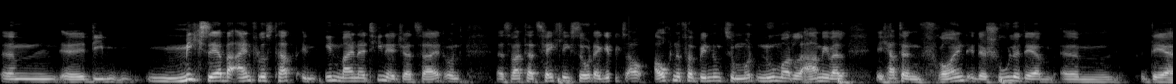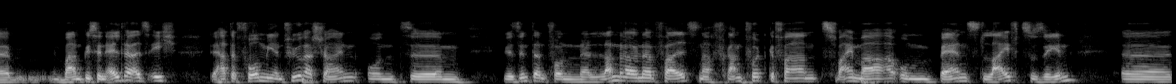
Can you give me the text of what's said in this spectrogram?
die mich sehr beeinflusst hat in, in meiner Teenagerzeit. Und es war tatsächlich so, da gibt es auch, auch eine Verbindung zu New Model Army, weil ich hatte einen Freund in der Schule, der, ähm, der war ein bisschen älter als ich, der hatte vor mir einen Führerschein und ähm, wir sind dann von Landau in der Pfalz nach Frankfurt gefahren, zweimal, um Bands live zu sehen. Äh,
